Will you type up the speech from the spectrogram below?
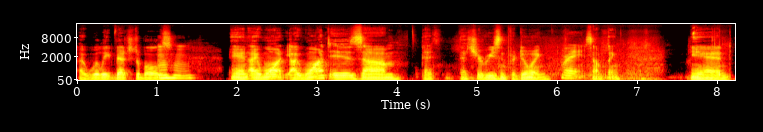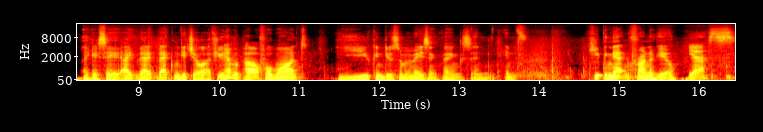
I will eat vegetables. Mhm. And I want I want is um that that's your reason for doing Right. something. And like I say, I, that that can get you a lot. If you have a powerful want, you can do some amazing things. And and keeping that in front of you Yes.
